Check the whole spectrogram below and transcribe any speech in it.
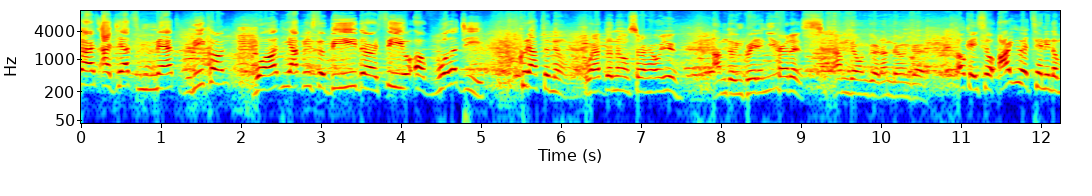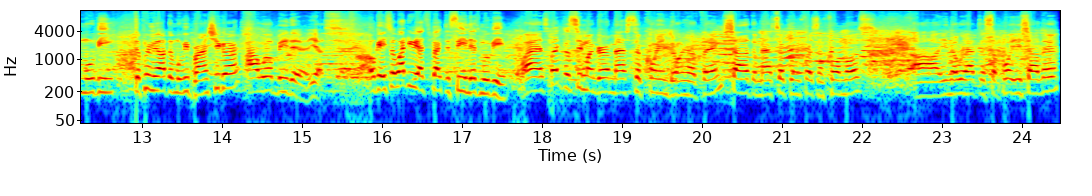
guys, I just met Lincoln Ward. He happens to be the CEO of Woology. Good afternoon. Good afternoon, sir. How are you? I'm doing great and you? Curtis, I'm doing good. I'm doing good. Okay, so are you attending the movie, the premiere of the movie Brown Sugar? I will be there, yes. Okay, so what do you expect to see in this movie? Well, I expect to see my girl Master Queen doing her thing. Shout out to Master Queen first and foremost. Uh, you know, we have to support each other.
